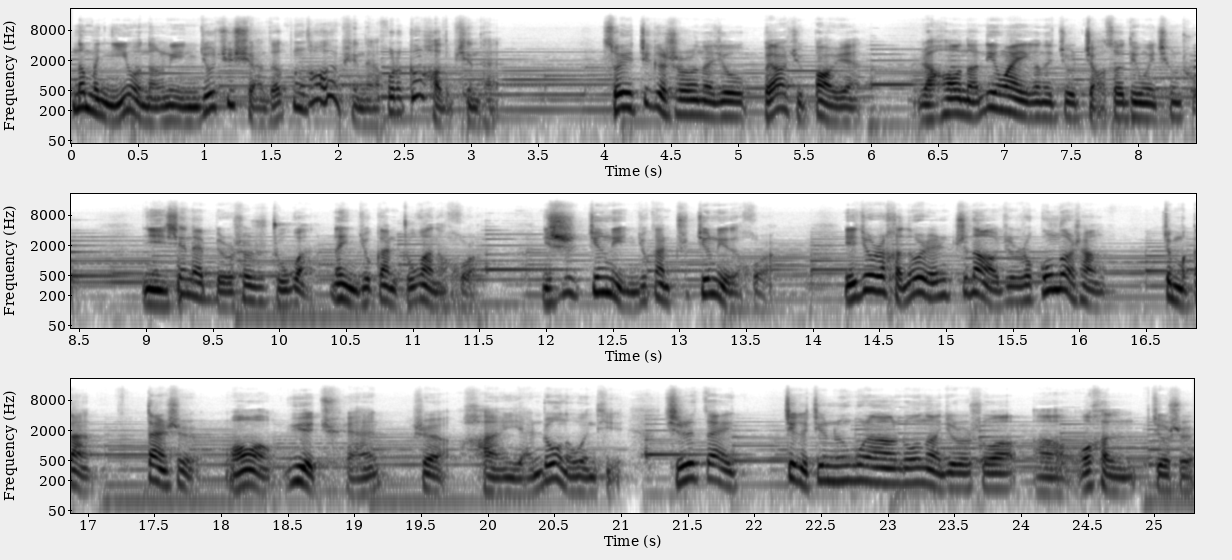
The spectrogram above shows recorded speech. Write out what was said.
那么你有能力，你就去选择更高的平台或者更好的平台。所以这个时候呢，就不要去抱怨。然后呢，另外一个呢，就是角色定位清楚。你现在比如说是主管，那你就干主管的活儿；你是经理，你就干经理的活儿。也就是很多人知道，就是说工作上这么干，但是往往越权是很严重的问题。其实，在这个竞争过程当中呢，就是说啊，我很就是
